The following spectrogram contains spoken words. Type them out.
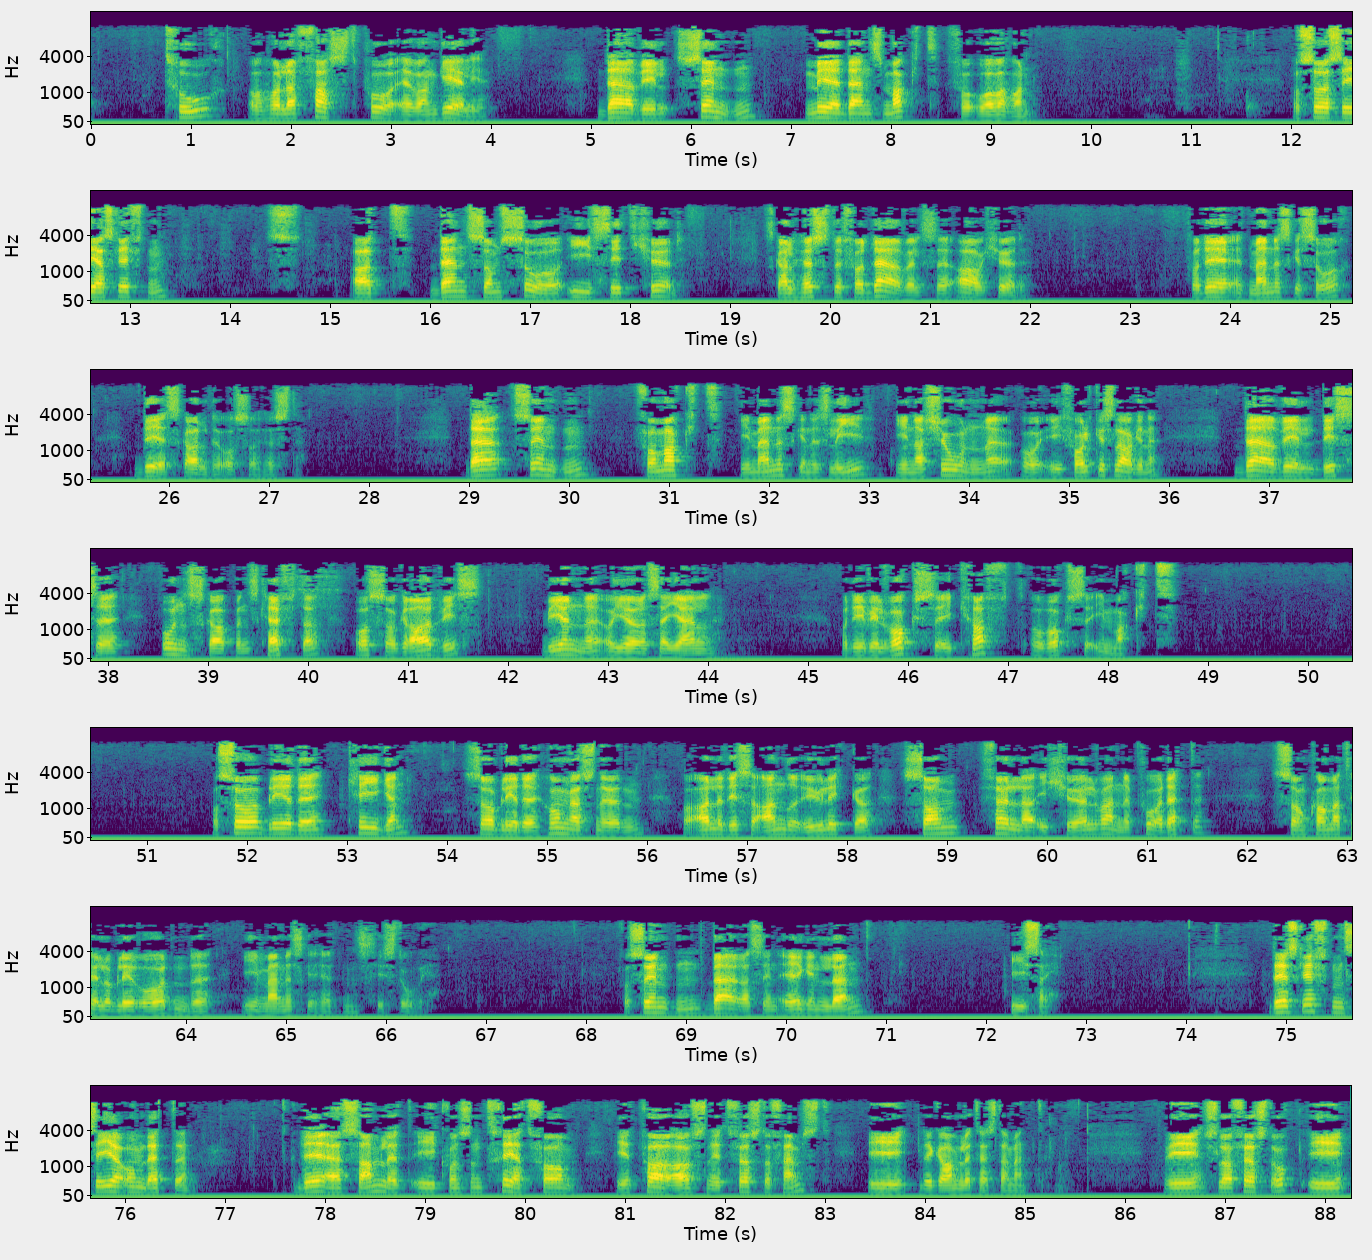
tror og holder fast på evangeliet, der vil synden med dens makt få overhånd. Og så sier Skriften at den som sår i sitt kjød, skal høste fordervelse av kjødet. For det et menneske sår, det skal det også høste. Der synden får makt i menneskenes liv, i nasjonene og i folkeslagene, der vil disse ondskapens krefter også gradvis begynne å gjøre seg gjeldende. Og de vil vokse i kraft og vokse i makt. Og så blir det krigen så blir det hungersnøden og alle disse andre ulykker som følger i kjølvannet på dette, som kommer til å bli rådende i menneskehetens historie. For synden bærer sin egen lønn i seg. Det Skriften sier om dette, det er samlet i konsentrert form i et par avsnitt, først og fremst i Det gamle testamentet. Vi slår først opp i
